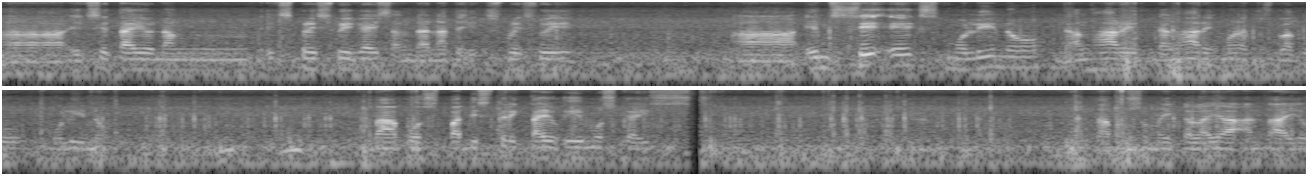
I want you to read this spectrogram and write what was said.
Ah, exit tayo ng expressway guys ang daan natin expressway. Ah, MCX Molino Danghari Danghari muna tapos bago Molino tapos pa-district tayo Imus guys. Tapos sa may kalayaan tayo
